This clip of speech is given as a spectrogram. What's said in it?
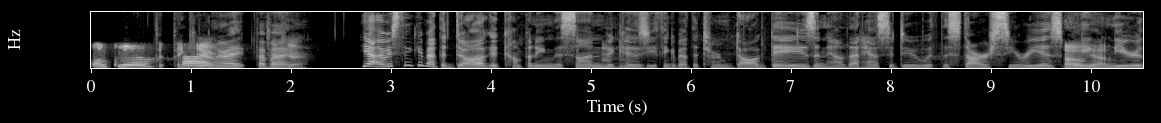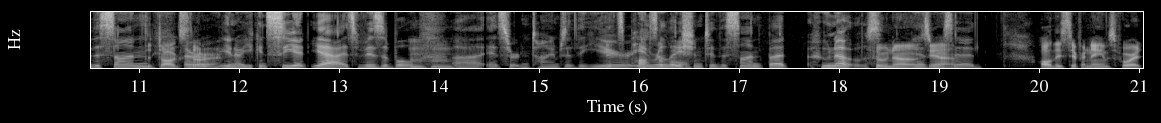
Thank you. Th- thank Bye. you. All right, bye Take bye. Yeah, I was thinking about the dog accompanying the sun Mm-hmm. because you think about the term dog days and how that has to do with the star Sirius Oh, being yeah. near the sun. The dog star. Mm-hmm. you know, you can see it. Yeah, it's visible uh, at certain times of the year in relation to the sun. But who knows? Who knows, As yeah. we said. all these different names for it.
